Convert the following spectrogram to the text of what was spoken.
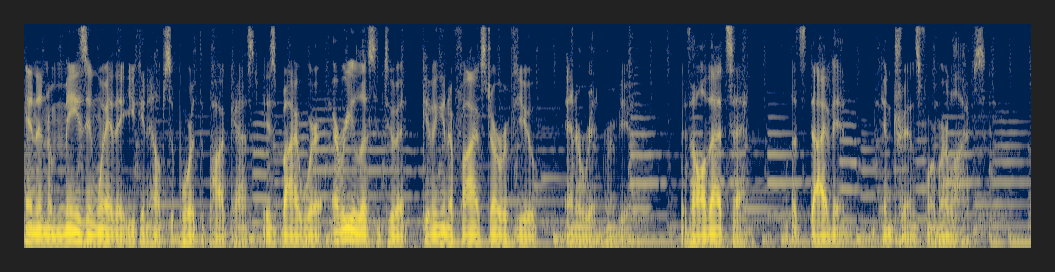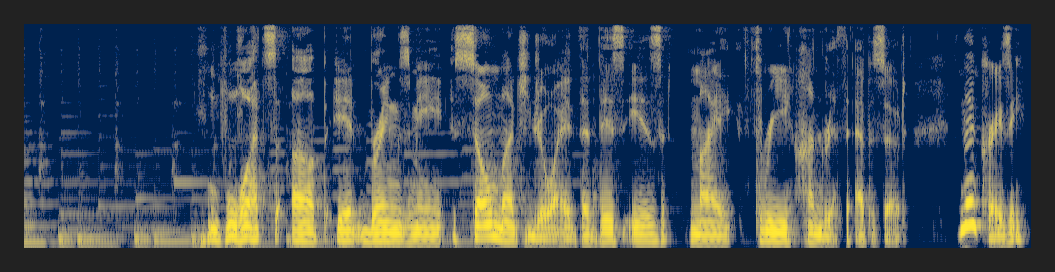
and an amazing way that you can help support the podcast, is by wherever you listen to it, giving it a five star review and a written review. With all that said, let's dive in and transform our lives. What's up? It brings me so much joy that this is my 300th episode. Isn't that crazy?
